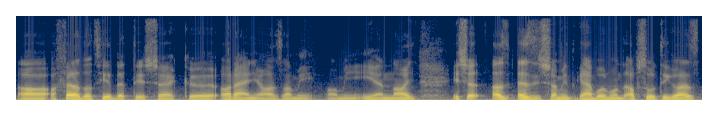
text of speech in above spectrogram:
a, a feladott hirdetések aránya az, ami, ami ilyen nagy, és az, ez is, amit Gábor mond, abszolút igaz,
